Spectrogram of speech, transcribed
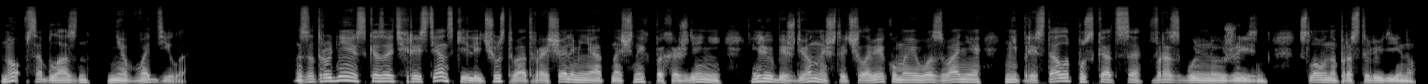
но в соблазн не вводило. Затрудняюсь сказать, христианские ли чувства отвращали меня от ночных похождений или убежденность, что человеку моего звания не пристало пускаться в разгульную жизнь, словно простолюдину.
